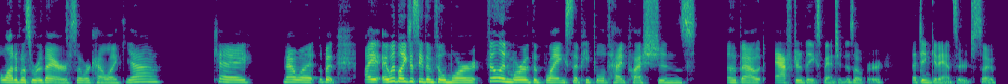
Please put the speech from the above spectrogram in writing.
a lot of us were there, so we're kind of like, yeah, okay, now what? But I I would like to see them fill more fill in more of the blanks that people have had questions about after the expansion is over that didn't get answered. So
